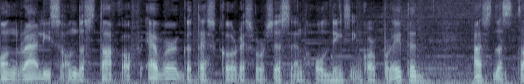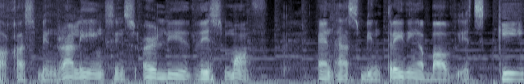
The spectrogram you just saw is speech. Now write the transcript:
on rallies on the stock of Ever Gotesco Resources and Holdings Incorporated as the stock has been rallying since early this month and has been trading above its key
